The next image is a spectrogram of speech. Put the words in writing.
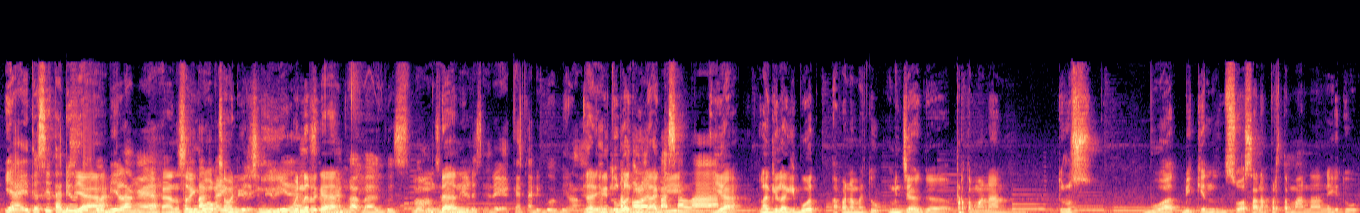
Ya itu sih tadi udah Ya, gue bilang ya. ya kan, sering bohong sama diri gitu. sendiri. Iya, Bener kan? nggak bagus bohong Hmm, sama dan- diri sendiri kayak tadi gue bilang. dan itu ada lagi-lagi iya lagi-lagi buat apa namanya tuh menjaga pertemanan terus buat bikin suasana pertemanannya itu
